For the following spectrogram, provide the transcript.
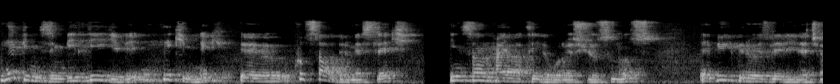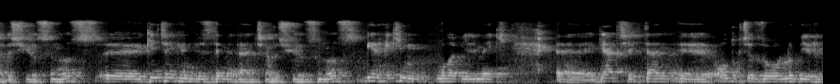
Hepimizin bildiği gibi hekimlik e, kutsal bir meslek. İnsan hayatıyla uğraşıyorsunuz. E, Büyük bir özveriyle çalışıyorsunuz. E, Gece gündüz demeden çalışıyorsunuz. Bir hekim olabilmek e, gerçekten oldukça zorlu bir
